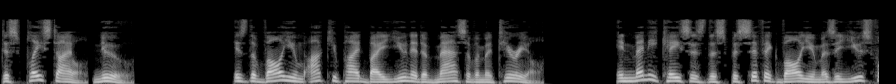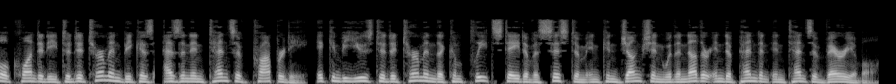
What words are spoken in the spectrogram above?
display style is the volume occupied by a unit of mass of a material. In many cases the specific volume is a useful quantity to determine because, as an intensive property, it can be used to determine the complete state of a system in conjunction with another independent intensive variable.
